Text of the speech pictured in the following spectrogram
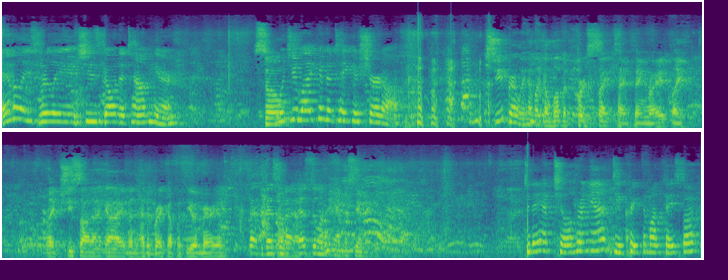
Emily's really, she's going to town here. So Would you like him to take his shirt off? she apparently had like a love at first sight type thing, right? Like, like she saw that guy and then had to break up with you and marry him. that, that's what I, that's the only thing I'm assuming. Do they have children yet? Do you create them on Facebook?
